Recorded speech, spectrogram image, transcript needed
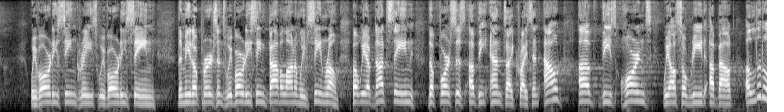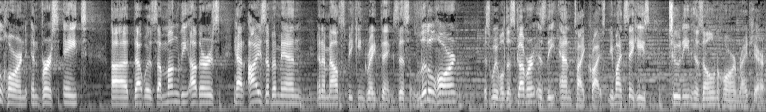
We've already seen Greece, we've already seen the Medo Persians, we've already seen Babylon, and we've seen Rome, but we have not seen the forces of the Antichrist. And out of these horns, we also read about a little horn in verse 8 uh, that was among the others, had eyes of a man and a mouth speaking great things. This little horn, as we will discover, is the Antichrist. You might say he's tooting his own horn right here.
